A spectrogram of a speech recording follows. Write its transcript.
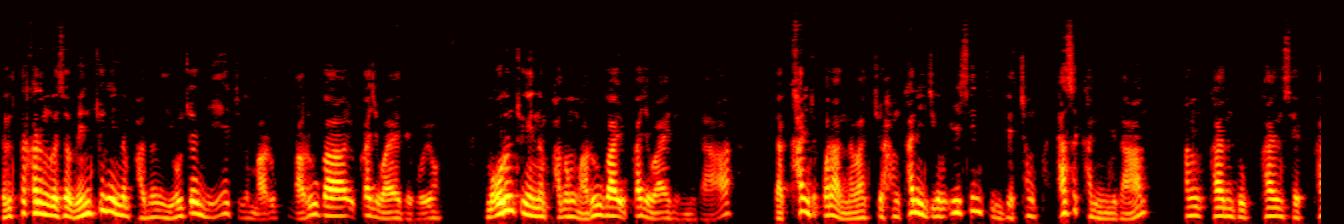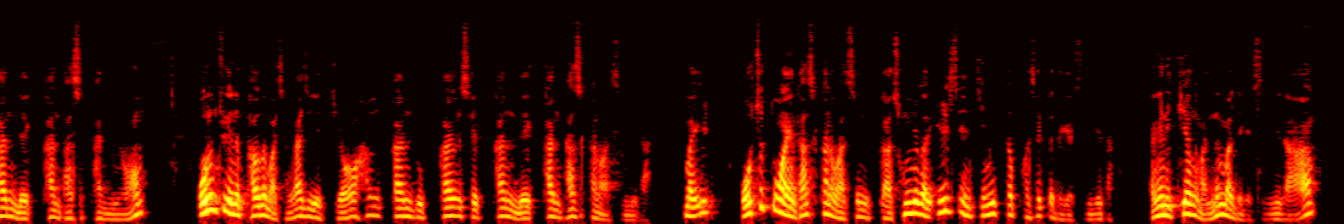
자, 그렇다는 것은 왼쪽에 있는 파동이 요점이 지금 마루, 마루가 여기까지 와야 되고요. 오른쪽에 있는 파동 마루가 여기까지 와야 됩니다. 자, 칸이 똑바로 안 나왔죠. 한 칸이 지금 1cm인데 총 다섯 칸입니다. 한 칸, 두 칸, 세 칸, 네 칸, 다섯 칸이요. 오른쪽에 있는 파동도 마찬가지겠죠. 한 칸, 두 칸, 세 칸, 네 칸, 다섯 칸 왔습니다. 그러면 5초 동안에 다섯 칸을 왔으니까 속력은 1cm per s 되겠습니다. 당연히 기억 맞는 말 되겠습니다.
